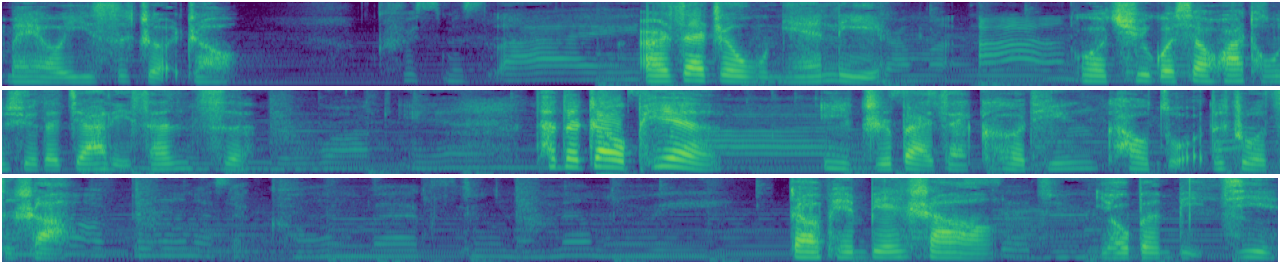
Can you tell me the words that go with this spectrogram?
没有一丝褶皱。而在这五年里，我去过校花同学的家里三次，她的照片一直摆在客厅靠左的桌子上，照片边上有本笔记，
